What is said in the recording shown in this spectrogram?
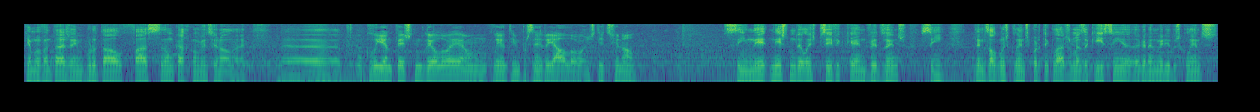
que é uma vantagem brutal face a um carro convencional, não é? Uh, portanto, o cliente deste modelo é um cliente empresarial ou institucional? Sim, neste modelo em específico, que é a NV200, sim. Temos alguns clientes particulares, mas aqui sim a grande maioria dos clientes,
